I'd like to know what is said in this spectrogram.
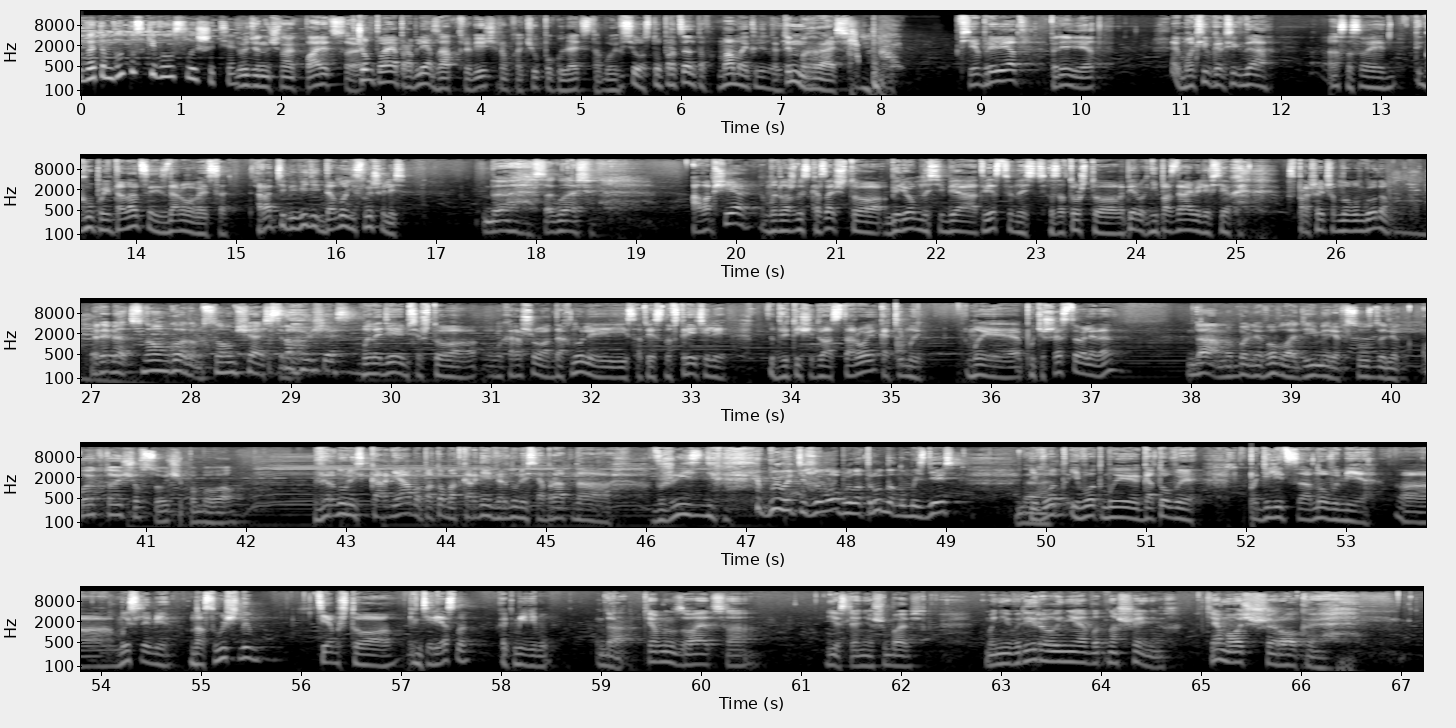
В этом выпуске вы услышите. Люди начинают париться. В чем твоя проблема? Завтра вечером хочу погулять с тобой. Все, сто процентов, мамой клянусь. Да ты мразь. Всем привет. Привет. Э, Максим, как всегда, со своей глупой интонацией здоровается. Рад тебя видеть, давно не слышались. Да, согласен. А вообще, мы должны сказать, что берем на себя ответственность за то, что, во-первых, не поздравили всех с прошедшим Новым годом. Ребят, с Новым годом, с новым счастьем. Мы надеемся, что вы хорошо отдохнули и, соответственно, встретили 2022, как и мы. Мы путешествовали, да? Да, мы были во Владимире, в Суздале. Кое-кто еще в Сочи побывал. Вернулись к корням, а потом от корней вернулись обратно в жизнь. было тяжело, было трудно, но мы здесь. Да. И вот, и вот мы готовы поделиться новыми э, мыслями, насущным, тем, что интересно, как минимум. Да, тема называется, если я не ошибаюсь, маневрирование в отношениях. Тема очень широкая.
